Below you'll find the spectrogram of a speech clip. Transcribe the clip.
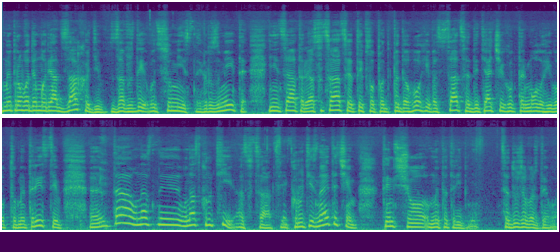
ми проводимо ряд заходів завжди от сумісних. Розумієте? Ініціатори асоціація тифлопедагогів, асоціація дитячих офтальмологів, оптометристів. Е, Та у нас не у нас круті асоціації. Круті, знаєте чим? Тим, що ми потрібні. Це дуже важливо.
